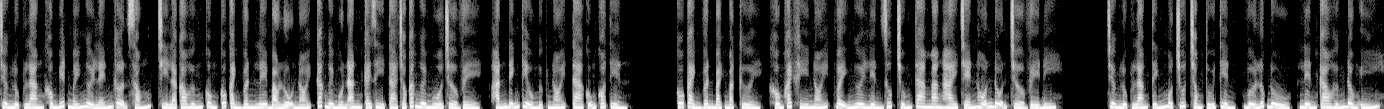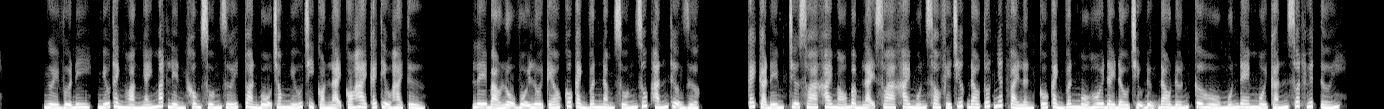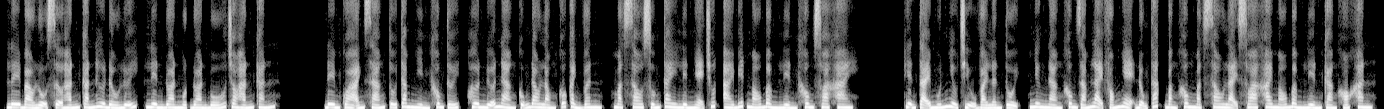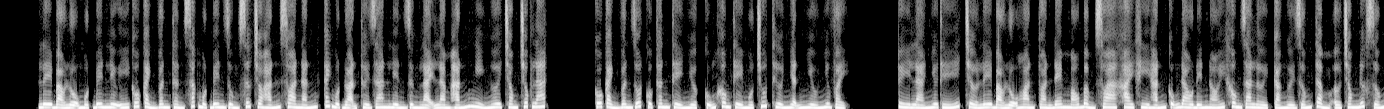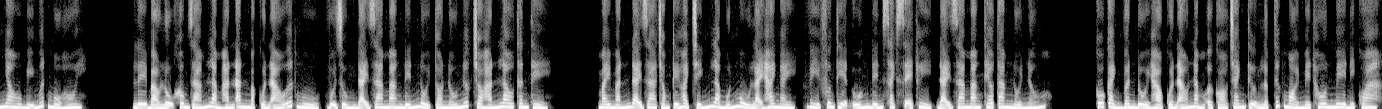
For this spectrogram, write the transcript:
Trương Lục Lang không biết mấy người lén gợn sóng, chỉ là cao hứng cùng Cố Cảnh Vân Lê Bảo Lộ nói, các ngươi muốn ăn cái gì ta cho các ngươi mua trở về, hắn đĩnh tiểu ngực nói ta cũng có tiền. Cố Cảnh Vân bạch mặt cười, không khách khí nói, vậy ngươi liền giúp chúng ta mang hai chén hỗn độn trở về đi. Trương Lục Lang tính một chút trong túi tiền, vừa lúc đủ, liền cao hứng đồng ý. Người vừa đi, miếu thành hoàng nháy mắt liền không xuống dưới, toàn bộ trong miếu chỉ còn lại có hai cái tiểu hài tử. Lê Bảo Lộ vội lôi kéo Cố Cảnh Vân nằm xuống giúp hắn thượng dược. Cách cả đêm chưa xoa khai máu bầm lại xoa khai muốn so phía trước đau tốt nhất vài lần Cố Cảnh Vân mồ hôi đầy đầu chịu đựng đau đớn cơ hồ muốn đem môi cắn xuất huyết tới. Lê Bảo Lộ sợ hắn cắn hư đầu lưỡi, liền đoàn một đoàn bố cho hắn cắn. Đêm qua ánh sáng tối tăm nhìn không tới, hơn nữa nàng cũng đau lòng cố cảnh vân, mặt sau xuống tay liền nhẹ chút ai biết máu bầm liền không xoa khai. Hiện tại muốn nhiều chịu vài lần tội, nhưng nàng không dám lại phóng nhẹ động tác bằng không mặt sau lại xoa khai máu bầm liền càng khó khăn. Lê Bảo Lộ một bên lưu ý cố cảnh vân thần sắc một bên dùng sức cho hắn xoa nắn, cách một đoạn thời gian liền dừng lại làm hắn nghỉ ngơi trong chốc lát. Cố cảnh vân rốt cuộc thân thể nhược cũng không thể một chút thừa nhận nhiều như vậy. Tuy là như thế, chờ Lê Bảo Lộ hoàn toàn đem máu bầm xoa khai khi hắn cũng đau đến nói không ra lời cả người giống tẩm ở trong nước giống nhau bị mất mồ hôi. Lê Bảo Lộ không dám làm hắn ăn mặc quần áo ướt ngủ, vội dùng đại gia mang đến nồi to nấu nước cho hắn lau thân thể. May mắn đại gia trong kế hoạch chính là muốn ngủ lại hai ngày, vì phương tiện uống đến sạch sẽ thủy, đại gia mang theo tam nồi nấu. Cố Cảnh Vân đổi hào quần áo nằm ở cỏ tranh thượng lập tức mỏi mệt hôn mê đi qua.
